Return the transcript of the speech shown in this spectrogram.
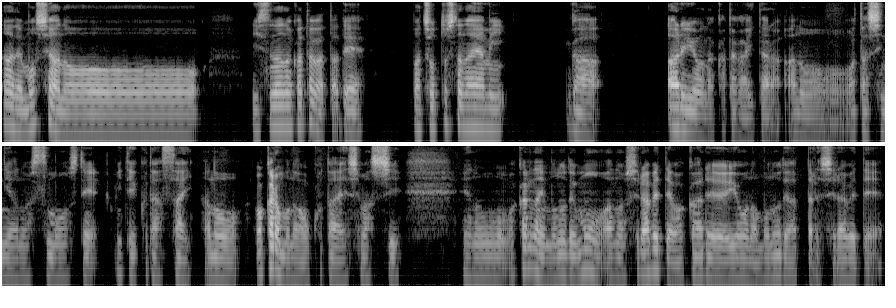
なのでもしあの、リスナーの方々で、まあ、ちょっとした悩みがあるような方がいたら、あの、私にあの質問してみてください。あのー、分かるものはお答えしますし、あの分からないものでもあの調べて分かるようなものであったら調べて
